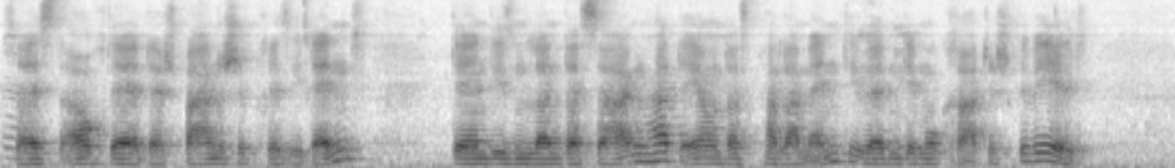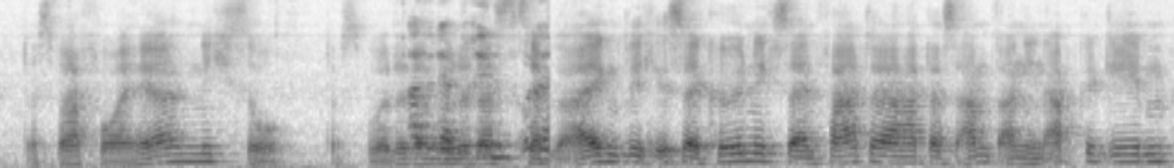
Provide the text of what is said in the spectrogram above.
Das heißt, auch der, der spanische Präsident, der in diesem Land das Sagen hat, er und das Parlament, die werden demokratisch gewählt. Das war vorher nicht so. Das wurde, Also da wurde Prinz das, eigentlich ist er König, sein Vater hat das Amt an ihn abgegeben,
